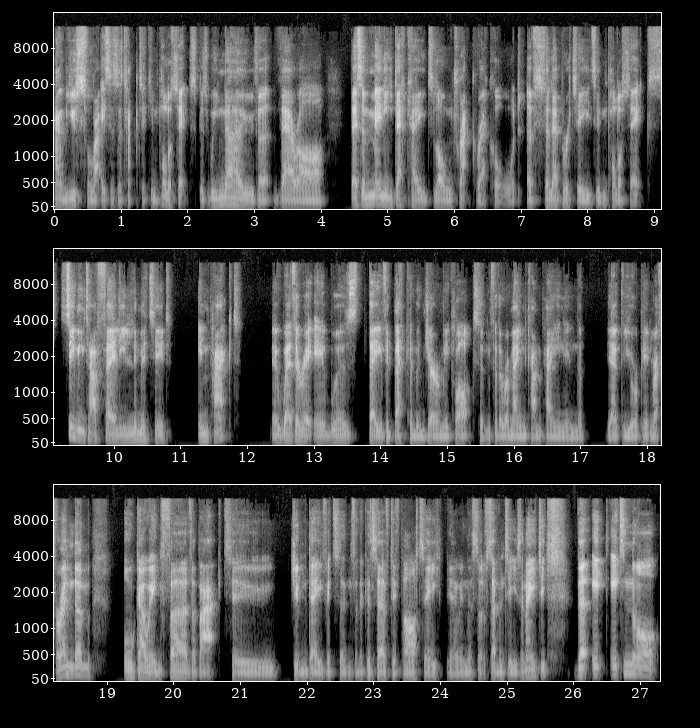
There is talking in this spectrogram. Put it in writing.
how useful that is as a tactic in politics because we know that there are there's a many decades long track record of celebrities in politics seeming to have fairly limited impact. You know whether it, it was david beckham and jeremy clarkson for the remain campaign in the you know, the european referendum or going further back to Jim Davidson for the Conservative Party, you know, in the sort of 70s and 80s, that it it's not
